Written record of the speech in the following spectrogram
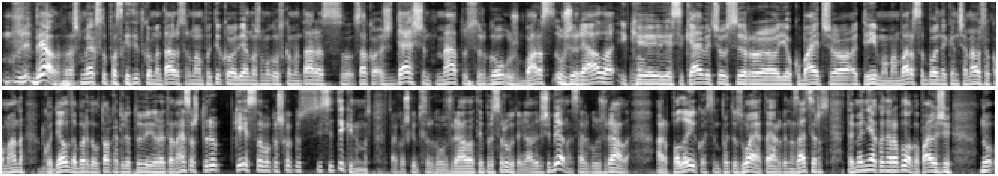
Vėl, aš mėgstu paskaityti komentarus ir man patiko vieno žmogaus komentaras. Sako, aš dešimt metų sirgau už, bars, už realą iki no. Jasikevičiaus ir Jokubaičio ateimo. Man Barsa buvo nekenčiamiausia komanda. Kodėl dabar dėl to, kad lietuviai yra tenais, aš turiu keisti savo kažkokius įsitikinimus. Sako, aš kaip sirgau už realą, taip ir sirgau. Tai gal ir Žibėnas sirgau už realą. Ar palaiko, simpatizuoja tą tai organizaciją ir tame nieko nėra blogo. Pavyzdžiui, nu,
